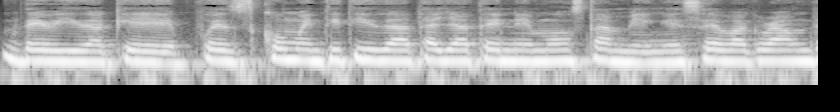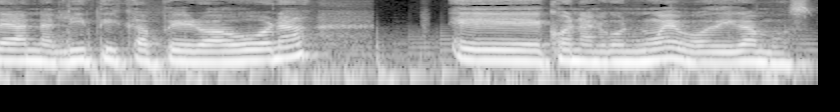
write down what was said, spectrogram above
debido a que pues como Entity Data ya tenemos también ese background de analítica, pero ahora eh, con algo nuevo, digamos.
